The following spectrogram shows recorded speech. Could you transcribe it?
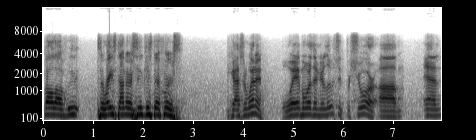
ball off, we it's a race down there to see who gets there first. You guys are winning way more than you're losing for sure. Um, and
